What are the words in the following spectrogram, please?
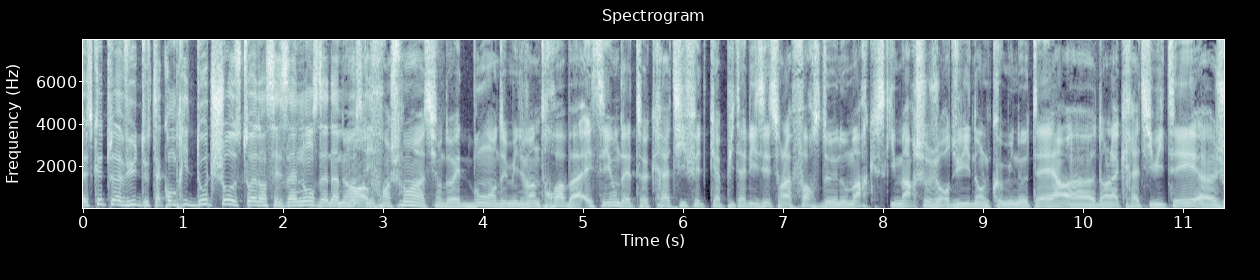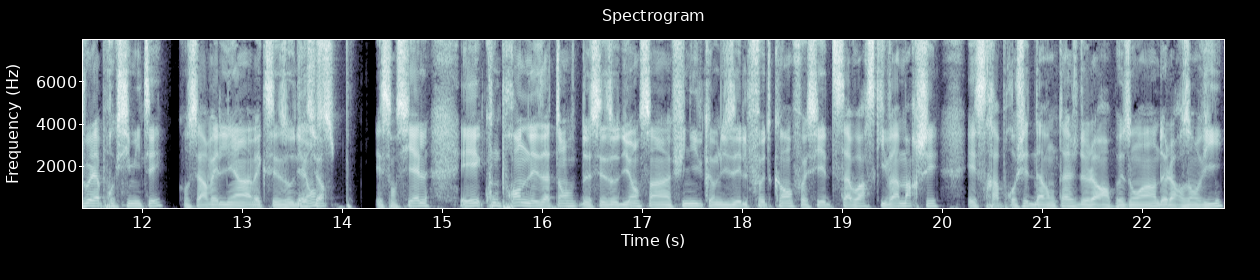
est-ce que tu as vu, tu as compris d'autres choses toi dans ces annonces d'Adam Non, franchement, si on doit être bon en 2023, bah, essayons d'être créatifs et de capitaliser sur la force de nos marques, ce qui marche aujourd'hui dans le communautaire, euh, dans la créativité, euh, jouer la proximité, conserver le lien avec ses audiences. Essentiel et comprendre les attentes de ces audiences hein. fini comme disait le feu de camp faut essayer de savoir ce qui va marcher et se rapprocher davantage de leurs besoins de leurs envies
